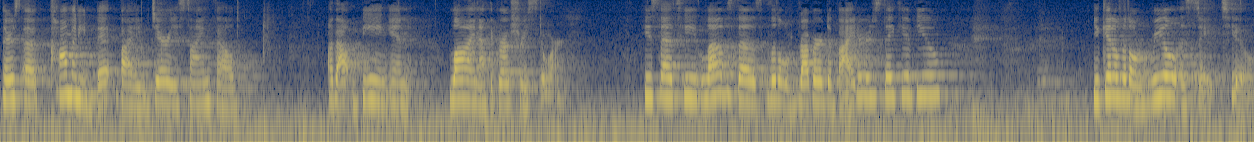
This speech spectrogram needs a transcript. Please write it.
There's a comedy bit by Jerry Seinfeld about being in line at the grocery store. He says he loves those little rubber dividers they give you. You get a little real estate too.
